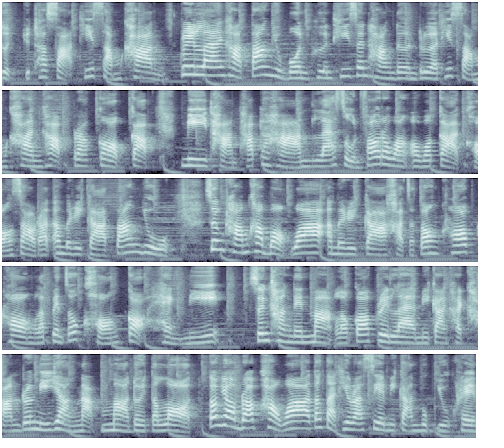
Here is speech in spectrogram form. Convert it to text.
จุดยุทธศาสตร์ที่สำคัญกรีนแลนด์ค่ะตั้งอยู่บนพื้นที่เส้นทางเดินเรือที่สำคัญค่ะ ประกอบกับมีฐานทัพทหาร และศูนย์เฝ้าระวังอวกาศของสหรัฐอเมริกาตั้งอยู่ ซึ่งทรัมป์ค่ะบอกว่าอเมริกาค่ะจะต้องครอบครองและเป็นเจ้าของเกาะแห่งนี้ ซึ่งทางเดนมาร์กแล้วก็กรีนแลนด์มีการคัดค้านเรื่องนี้อย่างหนักมาโดยตลอด ต้องยอมรับค่ะว่าตั้งแต่ที่รัสเซียมีการบุกยูเครน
